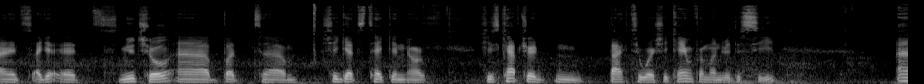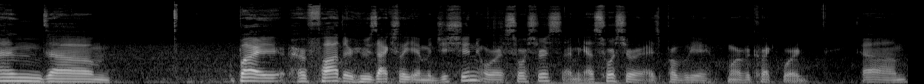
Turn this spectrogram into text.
and it's I get it's mutual. Uh, but um, she gets taken, or she's captured mm, back to where she came from under the sea, and. Um, by her father, who's actually a magician or a sorceress. I mean, a sorcerer is probably more of a correct word. Um,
